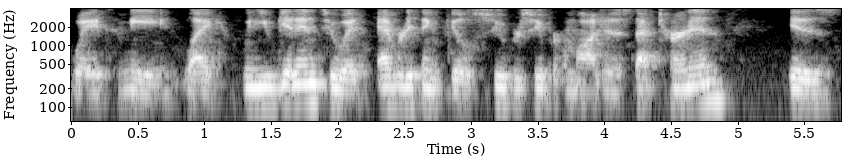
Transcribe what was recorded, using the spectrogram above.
way to me. Like when you get into it, everything feels super, super homogenous. That turn in is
